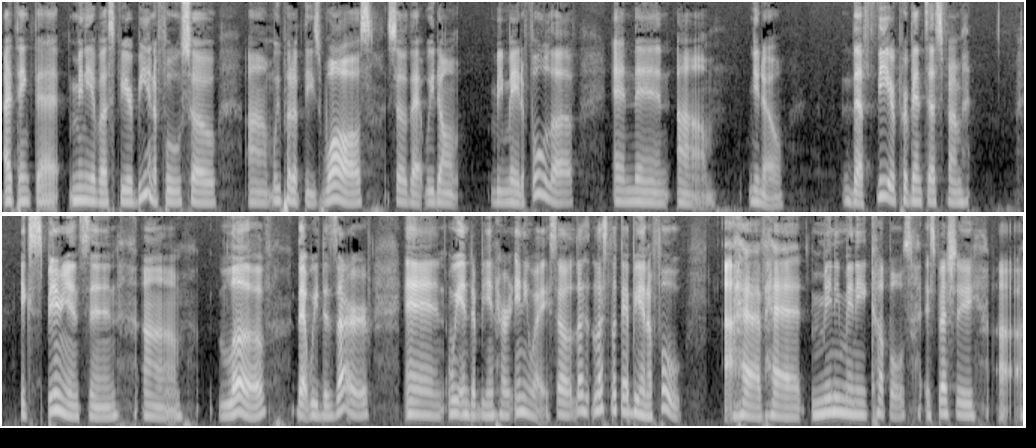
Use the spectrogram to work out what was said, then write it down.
I think that many of us fear being a fool. So um, we put up these walls so that we don't be made a fool of. And then, um, you know, the fear prevents us from experiencing um, love that we deserve and we end up being hurt anyway. So let's let's look at being a fool. I have had many many couples, especially uh,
